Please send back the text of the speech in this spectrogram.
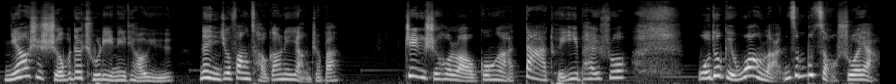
你要是舍不得处理那条鱼，那你就放草缸里养着吧。”这个时候，老公啊大腿一拍说：“我都给忘了，你怎么不早说呀？”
